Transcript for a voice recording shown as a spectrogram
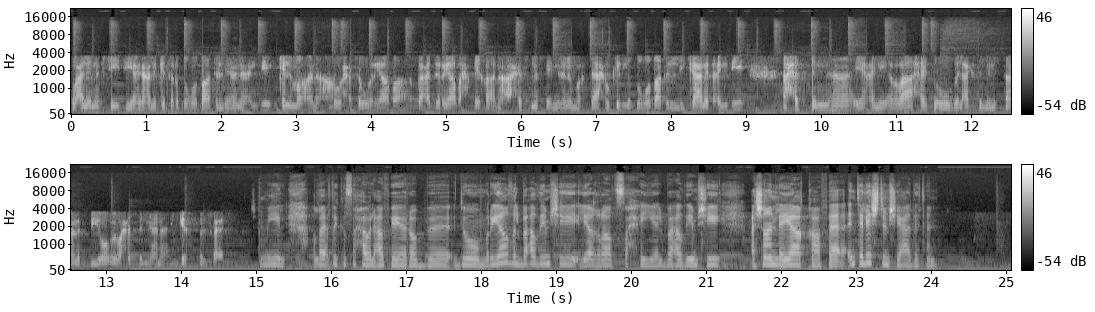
وعلى نفسيتي يعني على كثر الضغوطات اللي أنا عندي كل ما أنا أروح أسوي رياضة بعد الرياضة حقيقة أنا أحس نفسي إني أنا مرتاح وكل الضغوطات اللي كانت عندي أحس إنها يعني راحت وبالعكس إني مستانس بيومي وأحس إني أنا انجزت بالفعل. جميل الله يعطيك الصحة والعافية يا رب دوم رياض البعض يمشي لأغراض صحية البعض يمشي عشان لياقة فأنت ليش تمشي عادةً؟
